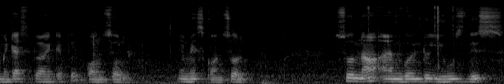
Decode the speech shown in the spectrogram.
metasploitable console ms console. So now i'm going to use this.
